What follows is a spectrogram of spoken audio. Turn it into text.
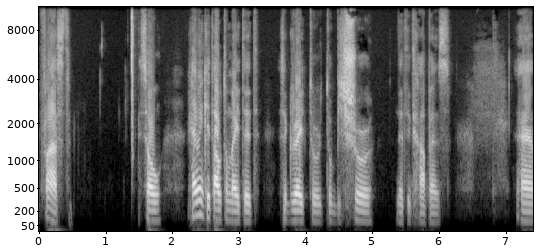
fast. So having it automated is a great tool to be sure that it happens. Uh,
